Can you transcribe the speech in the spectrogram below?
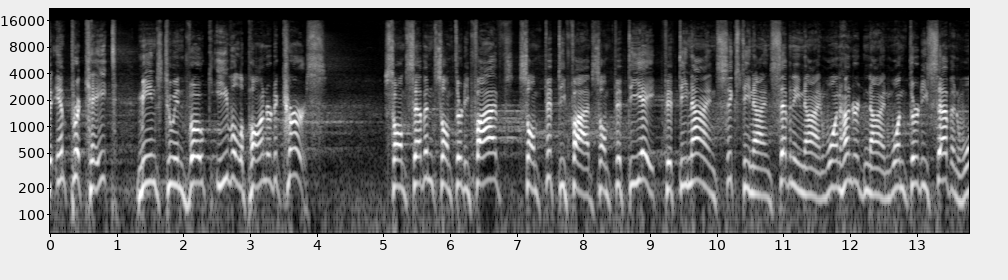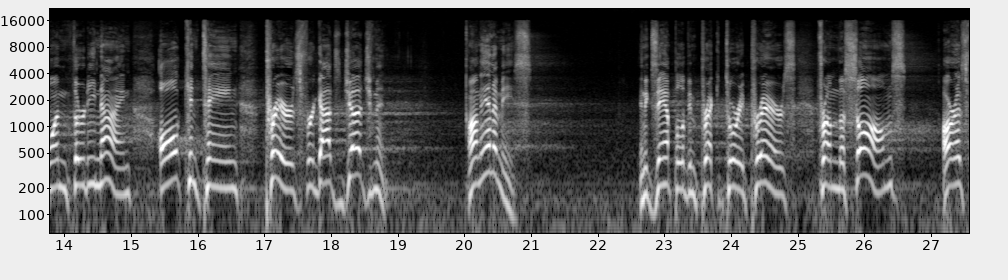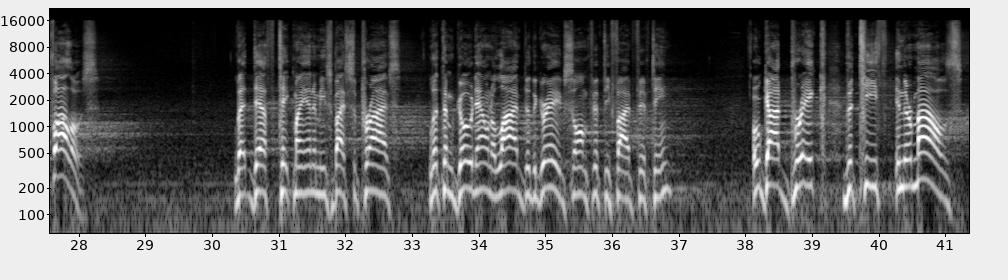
To imprecate means to invoke evil upon or to curse. Psalm 7, Psalm 35, Psalm 55, Psalm 58, 59, 69, 79, 109, 137, 139 all contain prayers for God's judgment on enemies. An example of imprecatory prayers from the Psalms are as follows let death take my enemies by surprise. Let them go down alive to the grave. Psalm 55 15. Oh God, break the teeth in their mouths.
